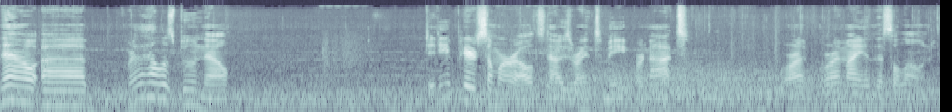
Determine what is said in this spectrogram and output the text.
Now, uh, where the hell is Boone now? Did he appear somewhere else? Now he's running to me, or not? Or, or am I in this alone?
